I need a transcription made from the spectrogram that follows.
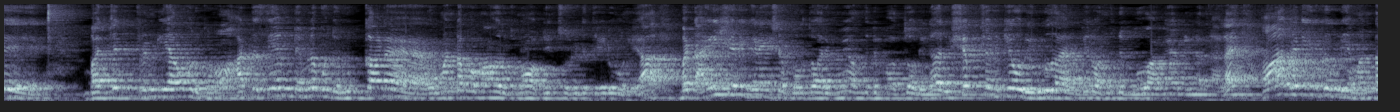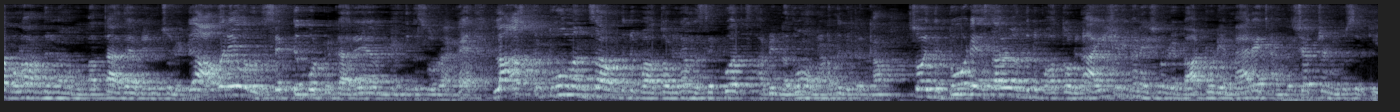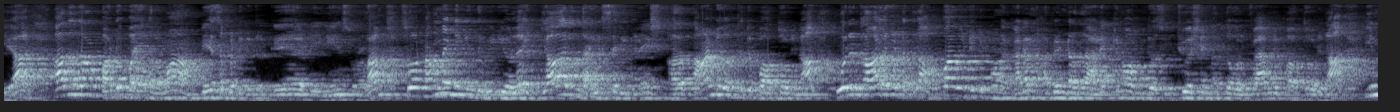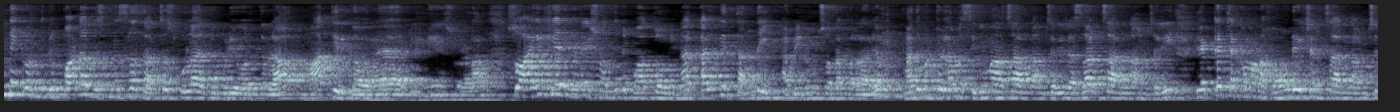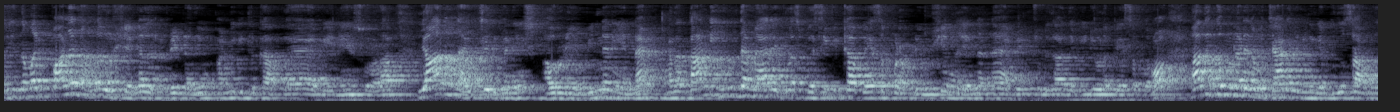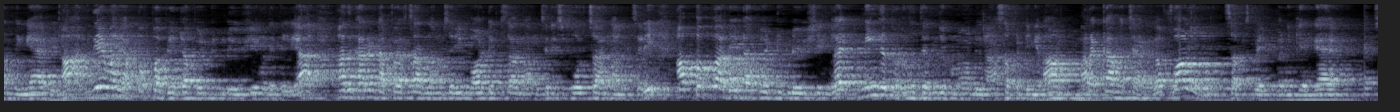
பட்ஜெட் ஃப்ரெண்ட்லியாகவும் இருக்கணும். அட் த சேம் டைமில் கொஞ்சம் லுக்கான ஒரு மண்டபமாகவும் இருக்கணும் அப்படின்னு சொல்லிட்டு தேடுவோம் இல்லையா? பட் ஐஸ்வரி கணேஷை பொறுத்த வரைக்குமே வந்துட்டு பார்த்தோம் அப்படின்னா ரிசப்ஷனுக்கே ஒரு இருபதாயிரம் பேர் வந்துட்டு போவாங்க அப்படின்றதுனால ஆல்ரெடி இருக்கக்கூடிய மண்டபம்லாம் வந்துட்டு நமக்கு பத்தாது அப்படின்னு சொல்லிட்டு அவரே ஒரு செட்டு போட்டிருக்காரு அப்படின்னு வந்துட்டு சொல்கிறாங்க லாஸ்ட் டூ மந்த்ஸாக வந்துட்டு பார்த்தோம் அப்படின்னா அந்த செட் ஒர்க்ஸ் அப்படின்றதும் நடந்துகிட்டு இருக்கான் ஸோ இந்த டூ டேஸாகவே வந்துட்டு பார்த்தோம் அப்படின்னா ஐஸ்வரி கணேஷனுடைய டாட்டருடைய மேரேஜ் அண்ட் ரிசப்ஷன் நியூஸ் இருக்கு இல்லையா? அதுதான் படு பயங்கரமாக பேசப்பட்டுக்கிட்டு இருக்கு அப்படின்னு சொல்லலாம். ஸோ நம்ம இன்னைக்கு இந்த வீடியோவில் யார் இந்த ஐசரி கணேஷ்? அதை தாண்டி வந்துட்டு பார்த்தோம் அப்படின்னா ஒரு காலகட்டத்தில் அப்பா விட்டுட்டு போன கடன் அப்படின்றத அடைக்கணும் அப்படின்ற சுச்சுவேஷன் வந்து ஒரு ஃபேமிலி பார்த்தோம் அப்படின்னா இன்னைக்கு வந்துட்டு பல பிஸ்னஸ்ல சக்ஸஸ்ஃபுல்லாக இருக்கக்கூடிய ஒருத்தராக மாற்றிருக்கவரை அப்படின்னு சொல்லலாம். ஸோ ஐசரி கணேஷ் வந்துட்டு பார்த்தோம் அப்படின்னா கல்வி தந்தை அப்படின்னு சொல்லப்படுறாரு. அது மட்டும் இல்லாமல் சினிமாஸாக இருந்தாலும் சரி ரெசார்ட்ஸாக இருந்தாலும் சரி எக்கச்சக்கமான ஃபவுண்டேஷன்ஸாக இருந்தாலும் சரி இந்த மாதிரி பல நல்ல விஷயங்கள் அப்படின்றதையும் பண்ணிக்கிட்டு இருக்காப்ப அப்படின்னே சொல்லலாம். யார் இந்த ஐஸ்வரி கணேஷ்? அவருடைய பின்னணி என்ன? அதை தாண்டி இந்த மேரேஜில் ஸ்பெசிஃபிக்காக பேசப்படக்கூடிய விஷயங்கள் என்னென்ன அப்படின்னு சொல்லி தான் இந்த வீடியோவில் பேச போகிறோம் அதுக்கு முன்னாடி நம்ம சேனலுக்கு நீங்கள் புதுசாக வந்திருந்தீங்க அப்படின்னா இதே மாதிரி அப்பப்போ அப்டேட்டாக போயிட்டு இருக்கக்கூடிய விஷயங்கள் இருக்கு இல்லையா? அது கரண்ட் அஃபேர்ஸாக இருந்தாலும் சரி பாலிடிக்ஸாக இருந்தாலும் சரி ஸ்போர்ட்ஸாக இருந்தாலும் சரி அப்பப்போ அப்டேட்டாக போயிட்டு இருக்கக்கூடிய விஷயங்களை நீங்கள் தொடர்ந்து தெரிஞ்சுக்கணும் அப்படின்னு ஆசைப்பட்டீங்கன்னா மறக்காம சேனலை ஃபாலோ பண்ணி சப்ஸ்கிரைப் பண்ணிக்கோங்க.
